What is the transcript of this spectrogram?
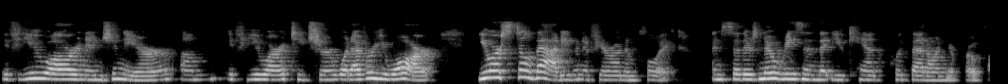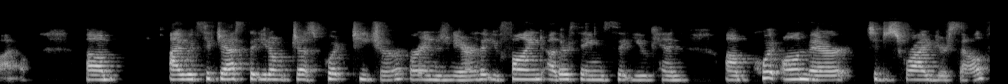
if you are an engineer, um, if you are a teacher, whatever you are, you are still that even if you're unemployed. And so there's no reason that you can't put that on your profile. Um, I would suggest that you don't just put teacher or engineer, that you find other things that you can um, put on there to describe yourself.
